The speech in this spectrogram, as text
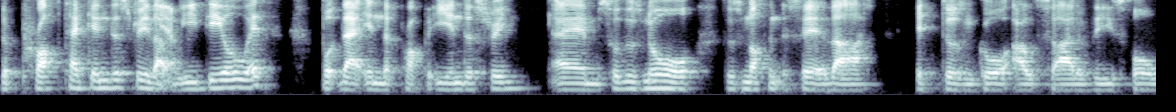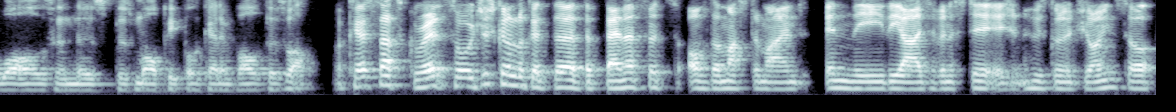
the prop tech industry that we deal with, but they're in the property industry. Um so there's no there's nothing to say that it doesn't go outside of these four walls and there's there's more people get involved as well. Okay, so that's great. So we're just going to look at the the benefits of the mastermind in the the eyes of an estate agent who's going to join. So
